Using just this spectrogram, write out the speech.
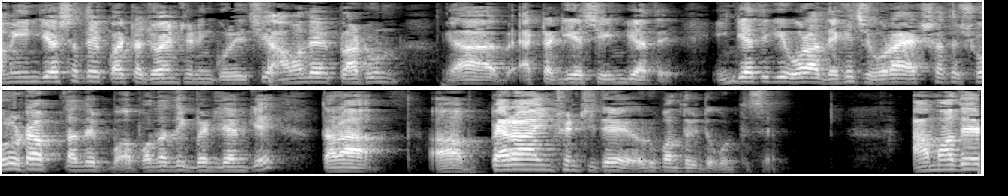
আমি ইন্ডিয়ার সাথে কয়েকটা জয়েন্ট ট্রেনিং করেছি। আমাদের প্লাটুন একটা গিয়েছে ইন্ডিয়াতে। ইন্ডিয়াতে গিয়ে ওরা দেখেছে, ওরা একসাথে ষোলোটা তাদের পদাতিক ব্যাটালিয়ানকে তারা প্যারা ইনফেন্ট্রিতে রূপান্তরিত করতেছে। আমাদের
